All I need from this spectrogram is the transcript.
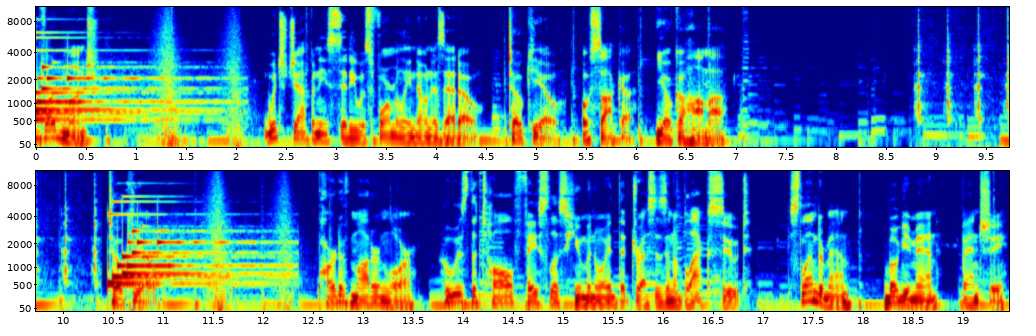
Edvard Munch. Which Japanese city was formerly known as Edo? Tokyo, Osaka, Yokohama. Tokyo. Part of modern lore. Who is the tall, faceless humanoid that dresses in a black suit? Slenderman, Boogeyman, Banshee.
